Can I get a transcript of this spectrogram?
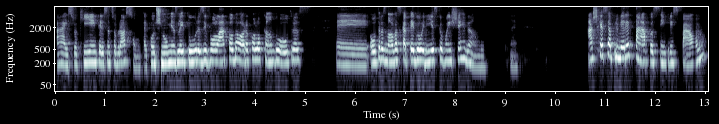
Ah, isso aqui é interessante sobre o assunto. Aí continuo minhas leituras e vou lá toda hora colocando outras é, outras novas categorias que eu vou enxergando. Acho que essa é a primeira etapa, assim, principal,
